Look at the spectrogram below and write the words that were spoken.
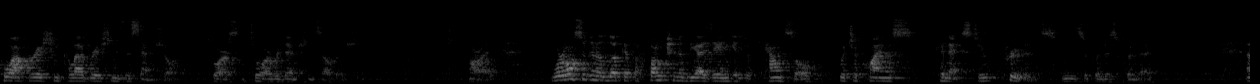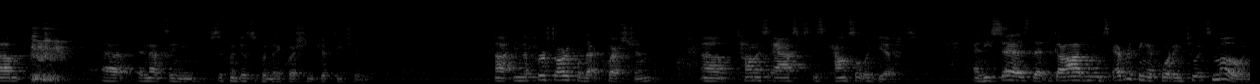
cooperation, collaboration is essential to our, to our redemption salvation. All right. We're also going to look at the function of the Isaiah gift of counsel, which Aquinas connects to prudence in the Secunda. Um, uh, and that's in Secunda Secundae, question 52. Uh, in the first article of that question, uh, Thomas asks, Is counsel a gift? And he says that God moves everything according to its mode,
